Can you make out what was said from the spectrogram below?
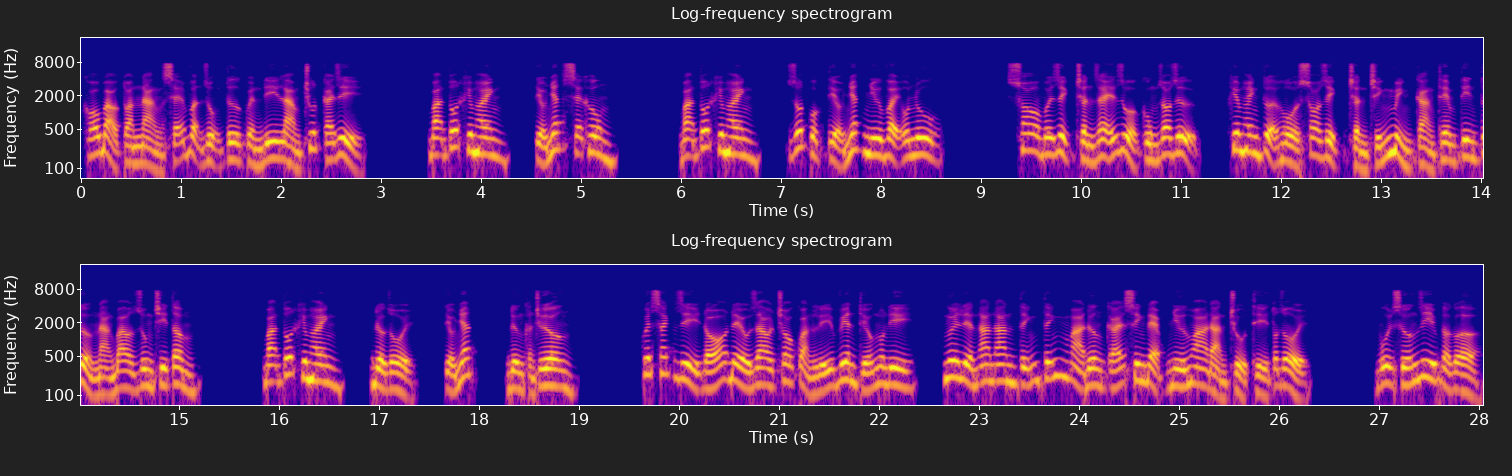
khó bảo toàn nàng sẽ vận dụng tư quyền đi làm chút cái gì. Bạn tốt khiêm hành, tiểu nhất sẽ không. Bạn tốt khiêm hành, rốt cuộc tiểu nhất như vậy ôn nhu. So với dịch trần rẽ rủa cùng do dự, khiêm hành tựa hồ so dịch trần chính mình càng thêm tin tưởng nàng bao dung chi tâm. Bạn tốt khiêm hành, được rồi, tiểu nhất, đừng khẩn trương. Quyết sách gì đó đều giao cho quản lý viên thiếu ngôn đi, ngươi liền an an tĩnh tĩnh mà đương cái xinh đẹp như hoa đàn chủ thì tốt rồi. Vui sướng gì và gờ.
